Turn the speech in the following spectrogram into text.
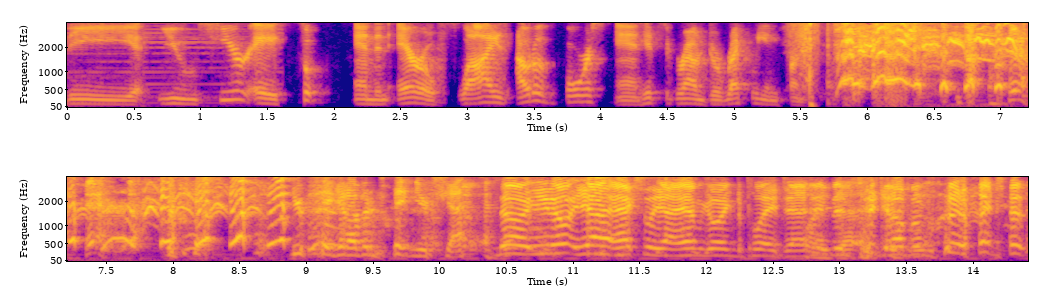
The you hear a foot and an arrow flies out of the forest and hits the ground directly in front. of you. you pick it up and put it in your chest. no, you know, yeah, actually, I am going to play dead Play and then dead. pick it up and put it in my chest.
